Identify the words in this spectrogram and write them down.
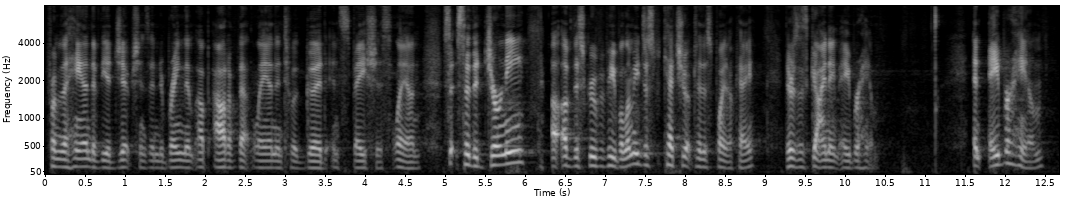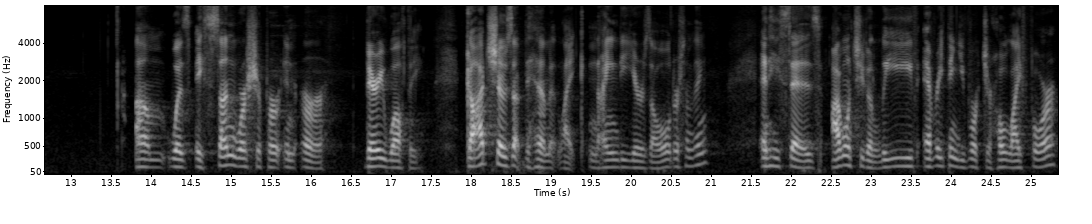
from the hand of the Egyptians and to bring them up out of that land into a good and spacious land. So, so the journey uh, of this group of people, let me just catch you up to this point, okay? There's this guy named Abraham. And Abraham um, was a sun worshiper in Ur, very wealthy. God shows up to him at like 90 years old or something and he says, I want you to leave everything you've worked your whole life for,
